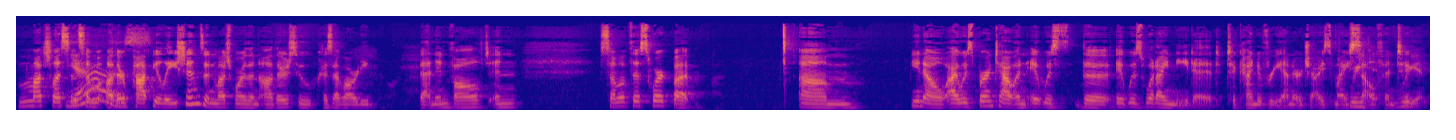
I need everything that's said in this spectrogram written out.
much less than yes. some other populations, and much more than others who because I've already been involved in some of this work, but um you know, I was burnt out and it was the it was what I needed to kind of re-energize myself re- and to re-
